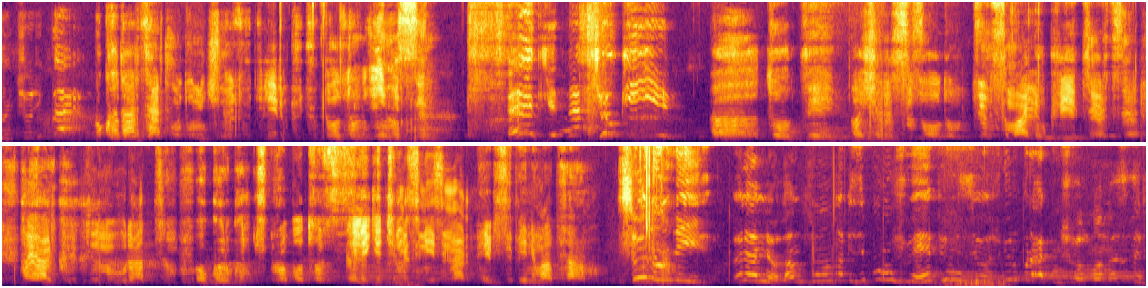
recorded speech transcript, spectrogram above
Bu çocuklar. Bu kadar sert vurduğun için özür dilerim küçük dostum. İyi misin? Evet Kidnap çok iyiyim. Ah, Totti, başarısız oldum. Tüm Smiling Creatures'ı hayal kırıklığına uğrattım. O korkunç robotun sizi ele geçirmesine izin verdim. Hepsi benim hatam. Sorun değil. Önemli olan sonunda bizi bulmuş ve hepimizi özgür bırakmış olmanızdır.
